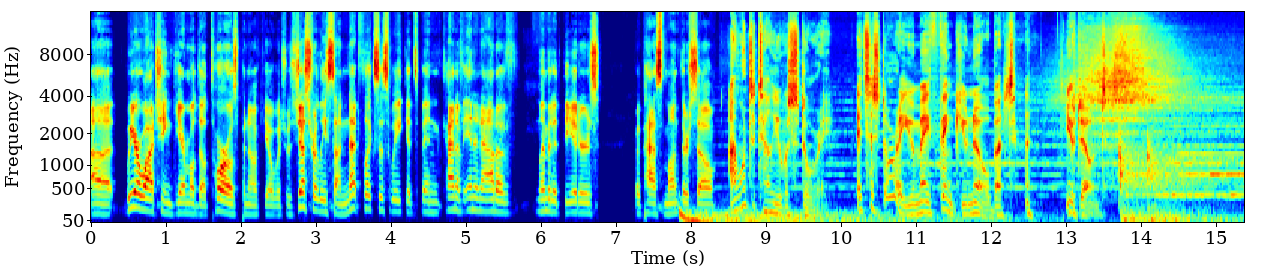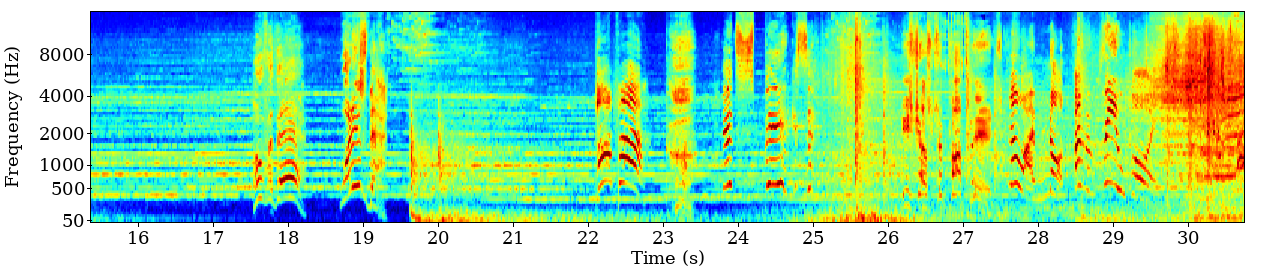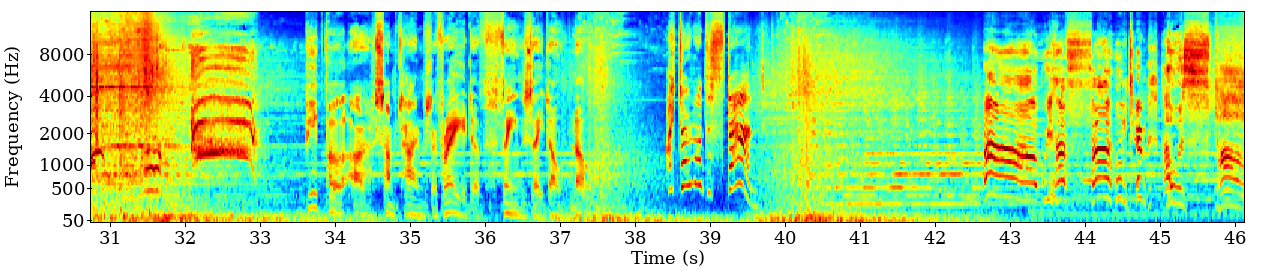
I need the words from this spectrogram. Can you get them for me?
Uh, we are watching Guillermo del Toro's Pinocchio, which was just released on Netflix this week. It's been kind of in and out of limited theaters for the past month or so. I want to tell you a story. It's a story you may think you know, but you don't. Over there! What is that? Papa! it speaks! He's just a puppet. No, I'm not. I'm a real boy. People are sometimes afraid of things they don't know. I don't understand. Ah, we have found him! Our star!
